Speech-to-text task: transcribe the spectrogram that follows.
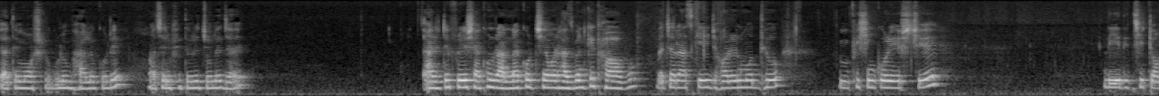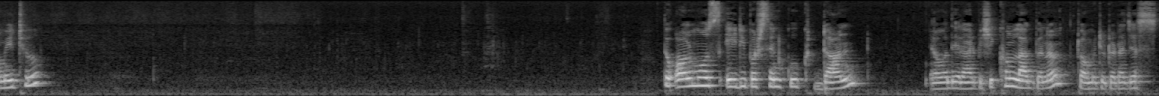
যাতে মশলাগুলো ভালো করে মাছের ভিতরে চলে যায়। আর এটা ফ্রেশ এখন রান্না করছি, আমার হাজব্যান্ডকে খাওয়াবো। বেচারা আজকে এই ঝড়ের মধ্যেও ফিশিং করে এসছে। দিয়ে দিচ্ছি টমেটো। তো almost eighty percent cook done আমাদের আর বেশিক্ষণ লাগবে না। টমেটোটা জাস্ট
